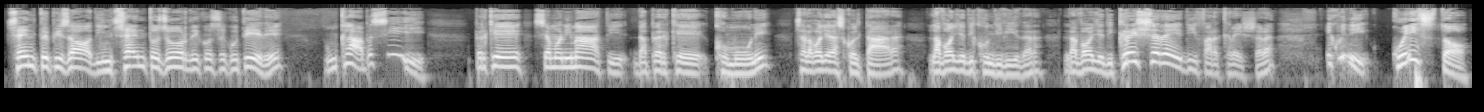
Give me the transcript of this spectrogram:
100 episodi in 100 giorni consecutivi? Un club? Sì, perché siamo animati da perché comuni, cioè la voglia di ascoltare, la voglia di condividere, la voglia di crescere e di far crescere. E quindi questo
